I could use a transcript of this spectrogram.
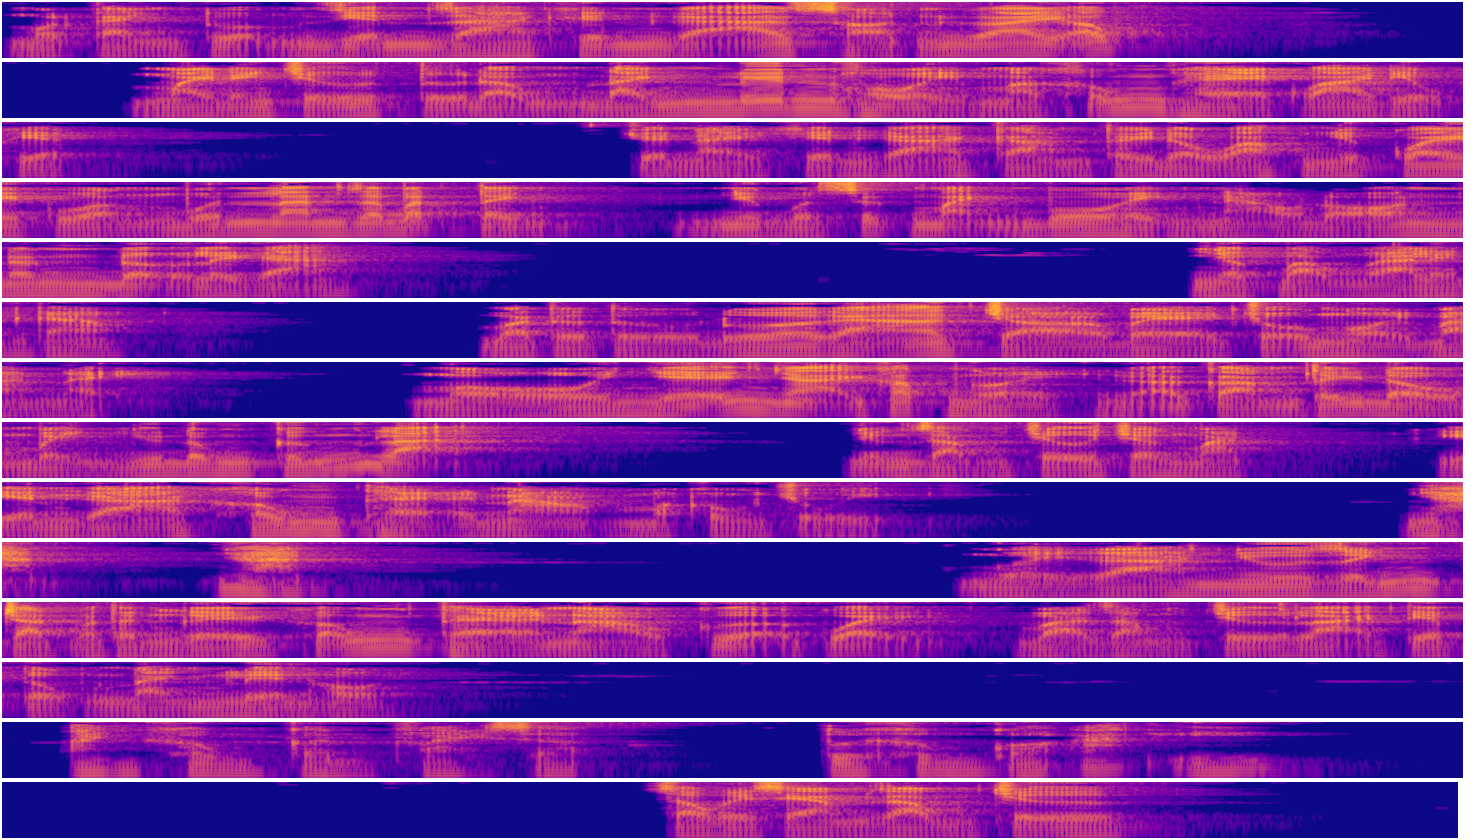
Một cảnh tượng diễn ra khiến gã sọt gai ốc. Máy đánh chữ tự động đánh liên hồi mà không hề có ai điều khiển. Chuyện này khiến gã cảm thấy đầu óc như quay cuồng muốn lăn ra bất tỉnh. Nhưng một sức mạnh vô hình nào đó nâng đỡ lấy gã. Nhấc bảo gã lên cao Và từ từ đưa gã trở về chỗ ngồi bàn này. Mồ hôi nhễ nhại khắp người, Gã cảm thấy đầu mình như đông cứng lại. Những dòng chữ trên mặt Khiến gã không thể nào mà không chú ý. Nhạt Nhạt Người gã như dính chặt vào thân ghế Không thể nào cựa quậy Và dòng chữ lại tiếp tục đánh liên hồi. Anh không cần phải sợ. Tôi không có ác ý. Sau khi xem dòng chữ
